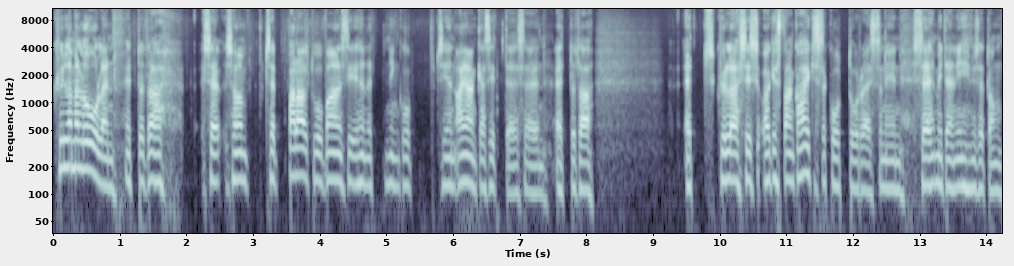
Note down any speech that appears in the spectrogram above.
Kyllä mä luulen, että tota, se, se, on, se palautuu vaan siihen, että niin kuin siihen ajan käsitteeseen, että tota, et kyllä siis oikeastaan kaikissa kulttuureissa niin se, miten ihmiset on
